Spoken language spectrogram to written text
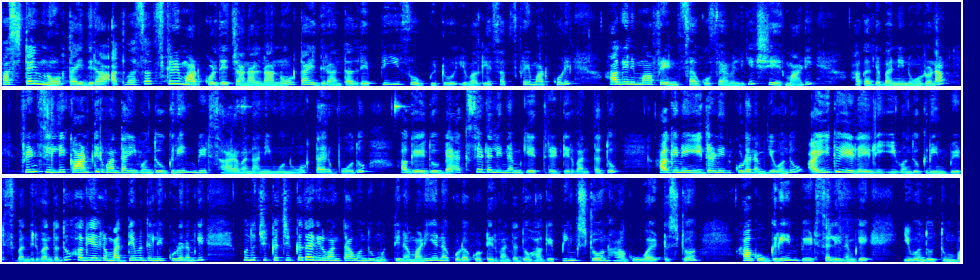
ಫಸ್ಟ್ ಟೈಮ್ ನೋಡ್ತಾ ಇದ್ದೀರಾ ಅಥವಾ ಸಬ್ಸ್ಕ್ರೈಬ್ ಮಾಡ್ಕೊಳ್ಳದೆ ಚಾನಲ್ನ ನೋಡ್ತಾ ಇದ್ದೀರಾ ಅಂತಂದರೆ ಪ್ಲೀಸ್ ಹೋಗ್ಬಿಟ್ಟು ಇವಾಗಲೇ ಸಬ್ಸ್ಕ್ರೈಬ್ ಮಾಡ್ಕೊಳ್ಳಿ. ಹಾಗೆ ನಿಮ್ಮ ಫ್ರೆಂಡ್ಸ್ ಹಾಗೂ ಫ್ಯಾಮಿಲಿಗೆ ಶೇರ್ ಮಾಡಿ. ಹಾಗಾದರೆ ಬನ್ನಿ ನೋಡೋಣ. ಫ್ರೆಂಡ್ಸ್ ಇಲ್ಲಿ ಕಾಣ್ತಿರುವಂಥ ಈ ಒಂದು ಗ್ರೀನ್ ಬೀಡ್ಸ್ ಹಾರವನ್ನು ನೀವು ನೋಡ್ತಾ ಇರ್ಬೋದು. ಹಾಗೆ ಇದು ಬ್ಯಾಕ್ ಸೈಡಲ್ಲಿ ನಮಗೆ ಥ್ರೆಡ್ ಇರುವಂಥದ್ದು ಹಾಗೆಯೇ ಇದರಲ್ಲಿ ಕೂಡ ನಮಗೆ ಒಂದು ಐದು ಎಳೆಯಲ್ಲಿ ಈ ಒಂದು ಗ್ರೀನ್ ಬೀಡ್ಸ್ ಬಂದಿರುವಂಥದ್ದು. ಹಾಗೆ ಅದರ ಮಧ್ಯಮದಲ್ಲಿ ಕೂಡ ನಮಗೆ ಒಂದು ಚಿಕ್ಕ ಚಿಕ್ಕದಾಗಿರುವಂಥ ಒಂದು ಮುತ್ತಿನ ಮಣಿಯನ್ನು ಕೂಡ ಕೊಟ್ಟಿರುವಂಥದ್ದು. ಹಾಗೆ ಪಿಂಕ್ ಸ್ಟೋನ್ ಹಾಗೂ ವೈಟ್ ಸ್ಟೋನ್ ಹಾಗೂ ಗ್ರೀನ್ ಬೀಡ್ಸಲ್ಲಿ ನಮಗೆ ಈ ಒಂದು ತುಂಬ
